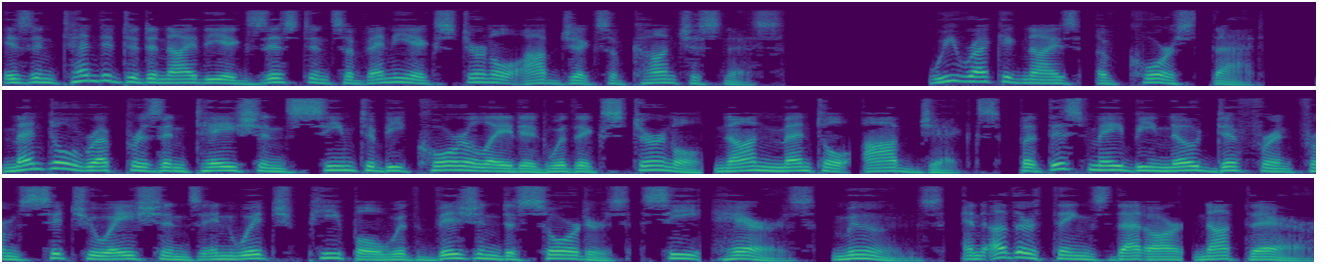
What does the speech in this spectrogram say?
is intended to deny the existence of any external objects of consciousness. We recognize, of course, that Mental representations seem to be correlated with external non-mental objects, but this may be no different from situations in which people with vision disorders see hairs, moons, and other things that are not there.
